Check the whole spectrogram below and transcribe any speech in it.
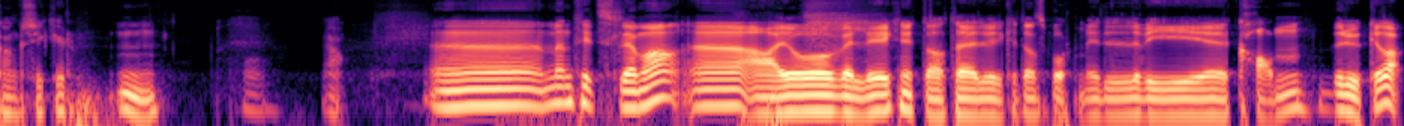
gangsykkel. Mm. Eh, men tidsklemma eh, er jo veldig knytta til hvilket transportmiddel vi kan bruke, da.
